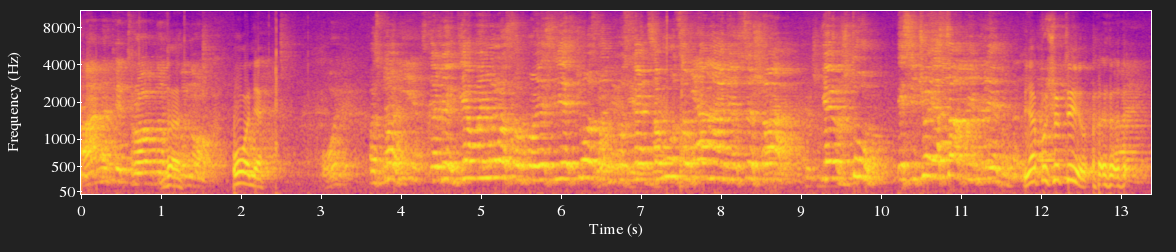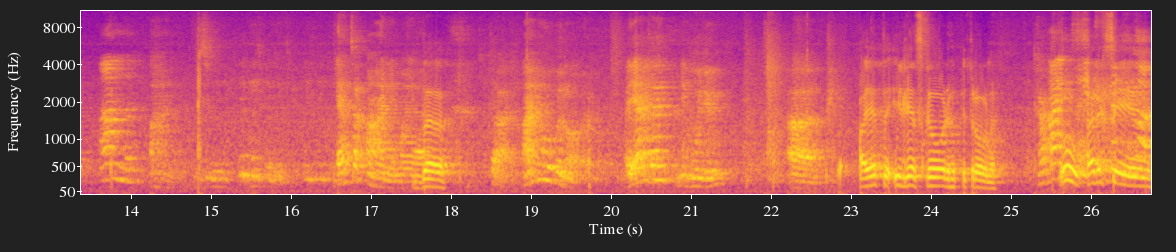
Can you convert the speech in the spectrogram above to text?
Анна Петровна Да. Губанова. Оня. Оля. Постой, скажи, где мои остров? Если есть остров, пускай зовутся в Канаде, в США. Я их жду. Если что, я сам ним приеду. Я пошутил. Это Аня моя. Да. Так, Аня Губанова. А я-то не будем. А, А это Илецкая Ольга Петровна. как? Ну, Алексеевна.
